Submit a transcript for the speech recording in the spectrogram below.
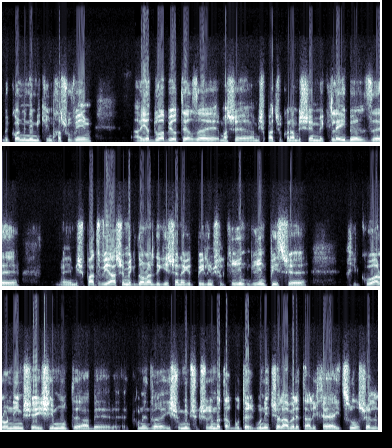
בכל מיני מקרים חשובים. הידוע ביותר זה מה שהמשפט שהוא כונה בשם McLibel, זה אה, משפט תביעה שמקדונלד הגישה נגד פעילים של גרין, גרינפיס, שחילקו עלונים שהאשימו אותה בכל מיני דברי אישומים שקשורים לתרבות הארגונית שלה ולתהליכי הייצור של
